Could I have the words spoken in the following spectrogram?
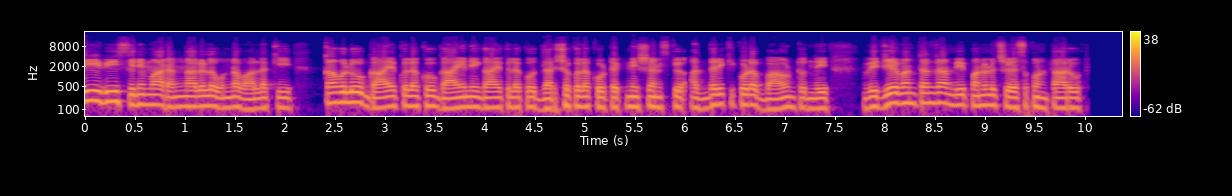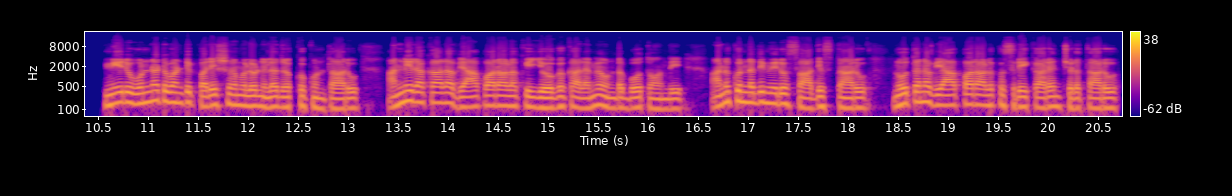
టీవీ సినిమా రంగాలలో ఉన్న వాళ్ళకి కవులు గాయకులకు గాయని గాయకులకు దర్శకులకు టెక్నీషియన్స్కి అందరికీ కూడా బాగుంటుంది. విజయవంతంగా మీ పనులు చేసుకుంటారు. మీరు ఉన్నటువంటి పరిశ్రమలో నిలదొక్కుంటారు అన్ని రకాల వ్యాపారాలకు యోగకాలమే ఉండబోతోంది. అనుకున్నది మీరు సాధిస్తారు. నూతన వ్యాపారాలకు శ్రీకారం చుడతారు.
